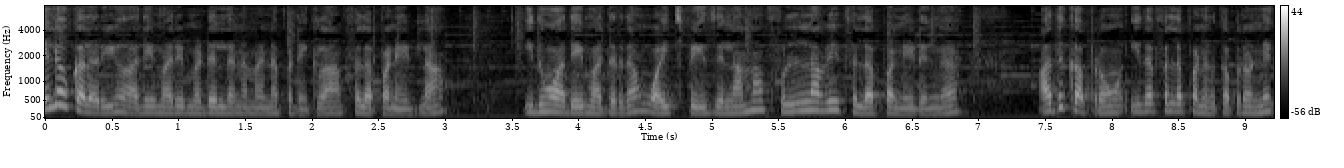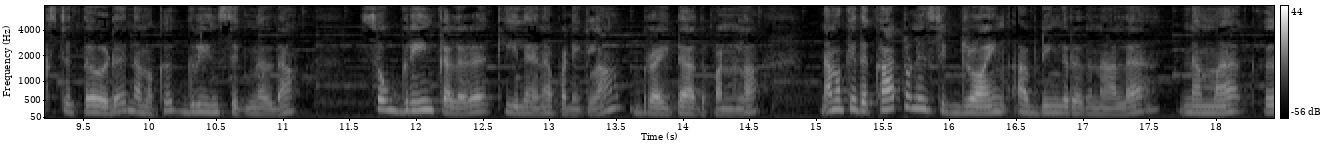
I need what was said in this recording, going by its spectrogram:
எல்லோ கலரையும் அதே மாதிரி மிடில் நம்ம என்ன பண்ணிக்கலாம்? ஃபில்அப் பண்ணிடலாம். இதுவும் அதே மாதிரி தான் ஒயிட் ஸ்பேஸ் இல்லாமல் ஃபுல்லாகவே ஃபில்அப் பண்ணிவிடுங்க அதுக்கப்புறம் இதை ஃபில்அப் பண்ணதுக்கப்புறம் நெக்ஸ்ட்டு தேர்டு நமக்கு க்ரீன் சிக்னல் தான். ஸோ க்ரீன் கலரை கீழே என்ன பண்ணிக்கலாம்? ப்ரைட்டாக அது பண்ணலாம். நமக்கு இது கார்ட்டூனிஸ்டிக் ட்ராயிங் அப்படிங்கிறதுனால நமக்கு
